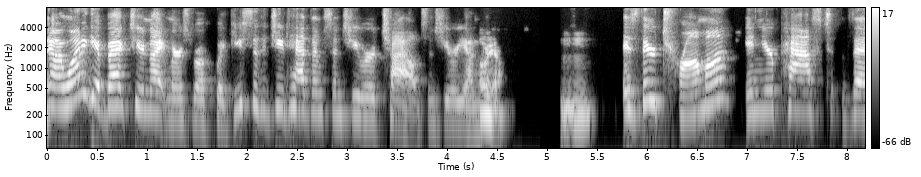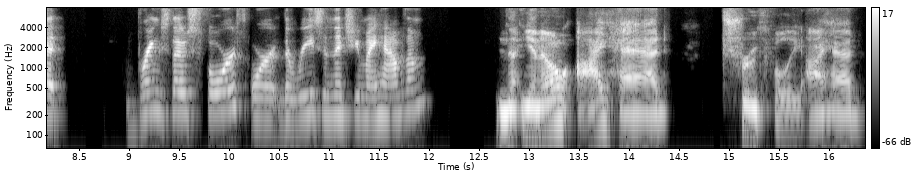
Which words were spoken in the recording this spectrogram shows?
Now, I want to get back to your nightmares real quick. You said that you'd had them since you were a child, since you were younger. Oh, yeah. Mm-hmm. Is there trauma in your past that brings those forth or the reason that you may have them? No, you know, I had, truthfully, I had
